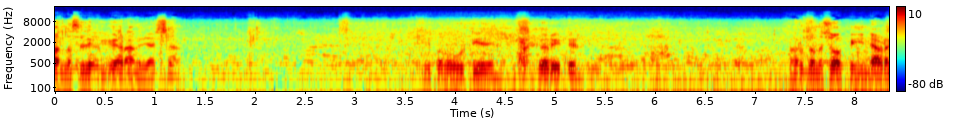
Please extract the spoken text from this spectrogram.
വന്ന സ്ഥിതിക്ക് കയറാമെന്ന് വിചാരിച്ചതാണ്. ഇനിയിപ്പോൾ ഊട്ടി കയറിയിട്ട് വെറുതെ ഒന്ന് ഷോപ്പിങ്ങിന്റെ അവിടെ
